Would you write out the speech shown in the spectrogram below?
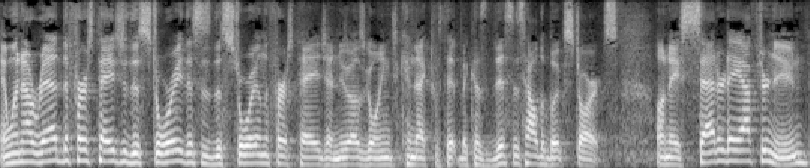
And when I read the first page of this story, this is the story on the first page, I knew I was going to connect with it because this is how the book starts. On a Saturday afternoon,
